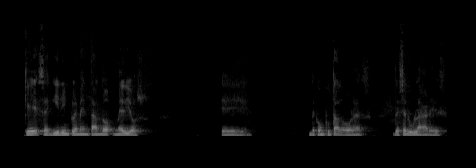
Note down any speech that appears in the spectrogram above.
que seguir implementando medios eh, de computadoras, de celulares,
